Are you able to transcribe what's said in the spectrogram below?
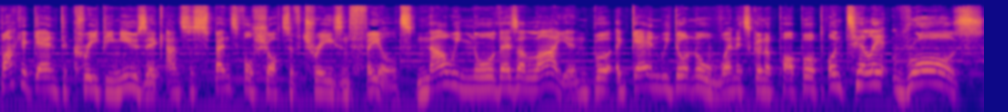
Back again to creepy music and suspenseful shots of trees and fields. Now we know there's a lion, but again, we don't know when it's going to pop up until it roars.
